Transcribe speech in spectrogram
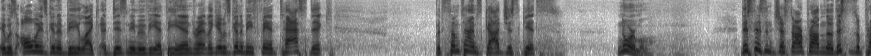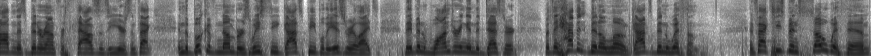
It was always gonna be like a Disney movie at the end, right? Like it was gonna be fantastic. But sometimes God just gets normal. This isn't just our problem, though. This is a problem that's been around for thousands of years. In fact, in the book of Numbers, we see God's people, the Israelites, they've been wandering in the desert, but they haven't been alone. God's been with them. In fact, he's been so with them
